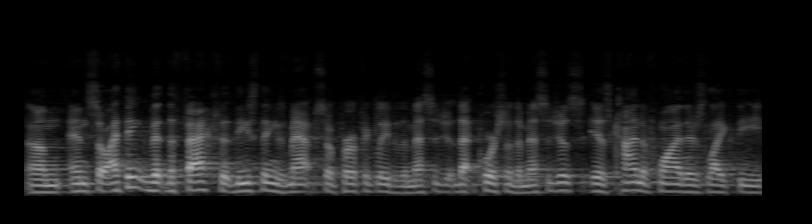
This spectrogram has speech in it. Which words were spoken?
Um, and so I think that the fact that these things map so perfectly to the message, that portion of the messages, is kind of why there's like the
